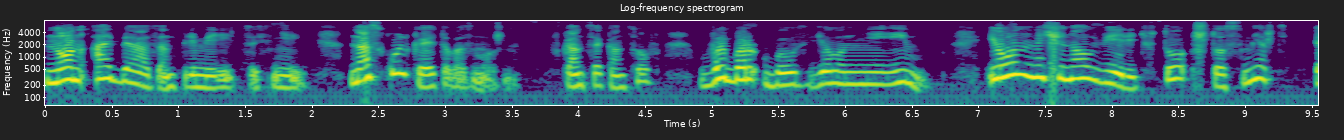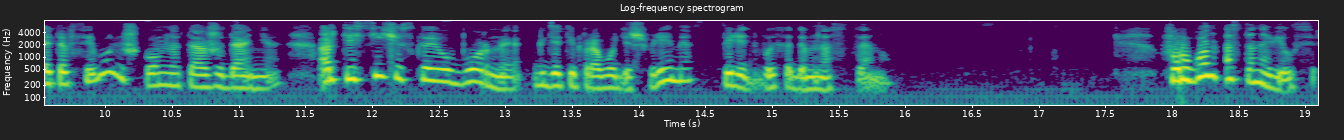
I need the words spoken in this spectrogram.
Но он обязан примириться с ней, насколько это возможно. Конце концов, выбор был сделан не им, и он начинал верить в то, что смерть — это всего лишь комната ожидания, артистическая уборная, где ты проводишь время перед выходом на сцену. Фургон остановился,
